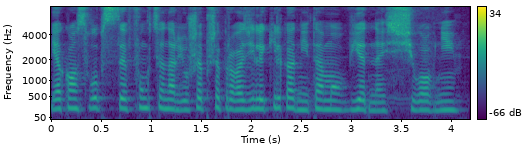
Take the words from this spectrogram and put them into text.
jaką słupscy funkcjonariusze przeprowadzili kilka dni temu w jednej z siłowni.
